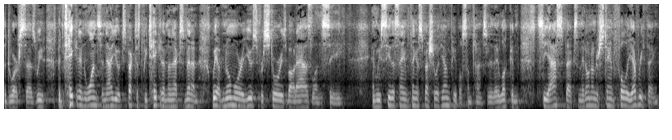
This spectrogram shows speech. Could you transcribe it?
the dwarf says. We've been taken in once, and now you expect us to be taken in the next minute. We have no more use for stories about Aslan, see? And we see the same thing, especially with young people sometimes. They look and see aspects, and they don't understand fully everything.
